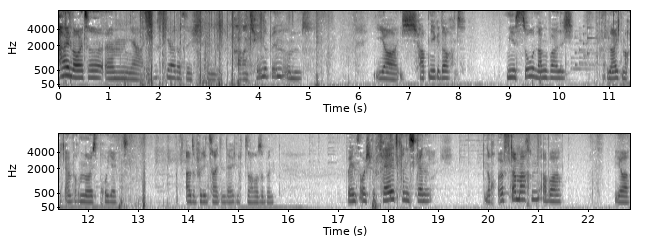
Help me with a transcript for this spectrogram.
Hi Leute, ähm, ja, ihr wisst ja, dass ich in Quarantäne bin und ja, ich habe mir gedacht, mir ist so langweilig, vielleicht mache ich einfach ein neues Projekt. Also für die Zeit, in der ich noch zu Hause bin. Wenn es euch gefällt, kann ich es gerne noch öfter machen, aber ja,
